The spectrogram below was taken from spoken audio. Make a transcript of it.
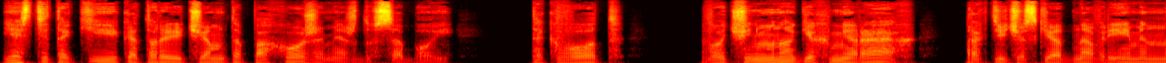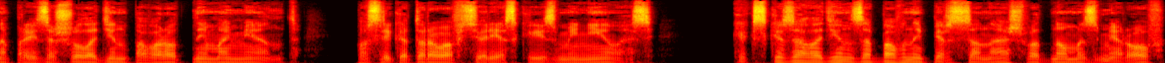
Есть и такие, которые чем-то похожи между собой. Так вот, в очень многих мирах практически одновременно произошел один поворотный момент, после которого все резко изменилось. Как сказал один забавный персонаж в одном из миров,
